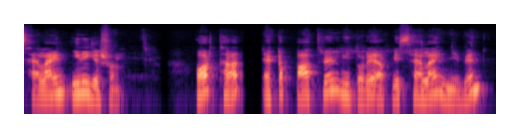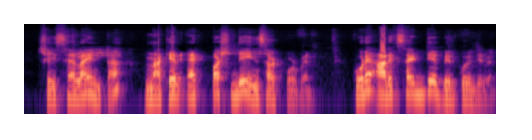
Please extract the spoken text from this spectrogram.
স্যালাইন ইরিগেশন অর্থাৎ একটা পাত্রের ভিতরে আপনি স্যালাইন নেবেন, সেই স্যালাইনটা নাকের এক পাশ দিয়ে ইনসার্ট করবেন, করে আরেক সাইড দিয়ে বের করে দেবেন।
